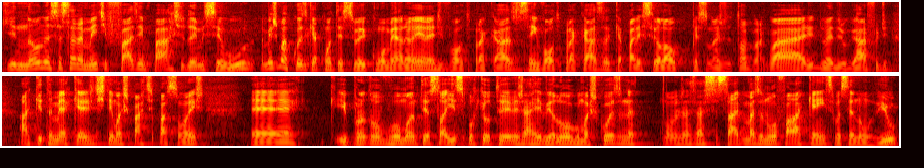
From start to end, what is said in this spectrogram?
que não necessariamente fazem parte do MCU. A mesma coisa que aconteceu aí com Homem-Aranha, né? De Volta para Casa, Sem Volta para Casa, que apareceu lá o personagem do Tobey Maguire, do Andrew Garfield. Aqui também aqui a gente tem umas participações. É, e pronto, vou manter só isso, porque o trailer já revelou algumas coisas, né? Então já, já se sabe, mas eu não vou falar quem, se você não viu.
